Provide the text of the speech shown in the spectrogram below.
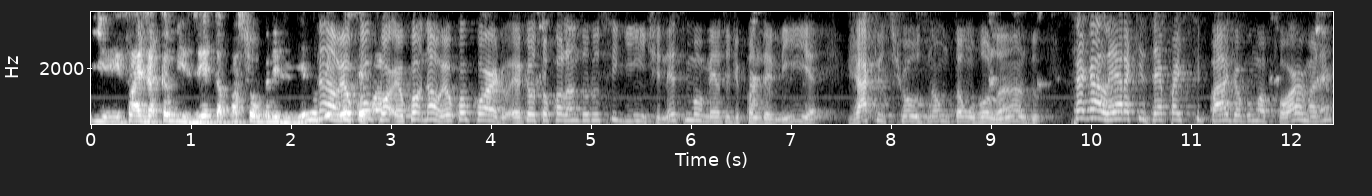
e faz a camiseta para sobreviver. Não, não eu concordo, eu, não, eu concordo. É que eu estou falando no seguinte: nesse momento de pandemia, já que os shows não estão rolando, se a galera quiser participar de alguma forma, né?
